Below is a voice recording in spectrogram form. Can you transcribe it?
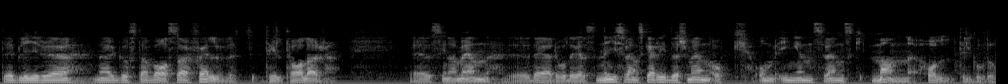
Det blir när Gustav Vasa själv tilltalar sina män. Det är då dels ni svenska riddersmän och om ingen svensk man håll till godo.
